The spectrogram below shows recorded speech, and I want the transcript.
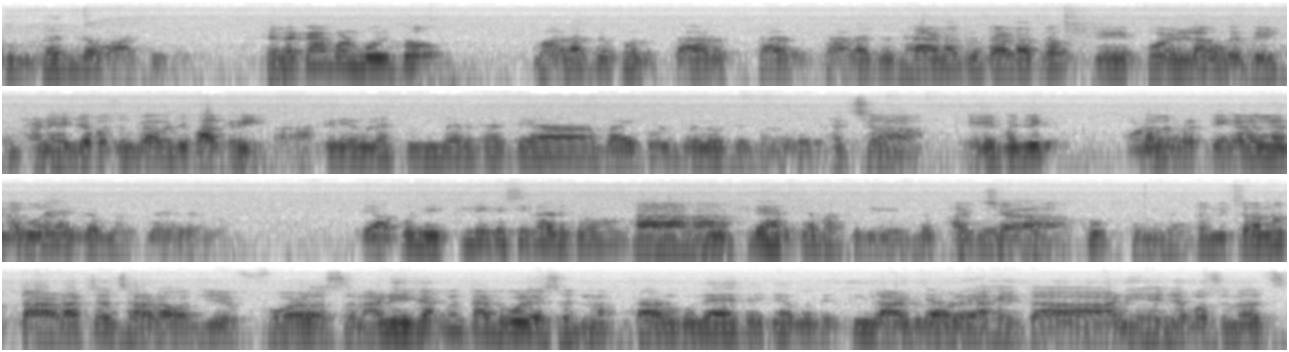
सुगंध वास येतो. ह्याला काय आपण बोलतो? माडाचं फळ ताड ताड ताडाचं झाड. झाडाचं झाडाचं ते फळ लागतं ते. आणि ह्याच्यापासून काय म्हणजे भाकरी. भाकरी एवढ्या सुंदर का त्या बायकोच बनवते बरोबर. अच्छा. हे म्हणजे कोणाला प्रत्येकाला नाही जमत. नाही जमत नाही जमत. ते आपण इडली कशी काढतो? हा हा हा. इडली हरक्या भाकरी एकदम अच्छा. खूप सुंदर. तर मित्रांनो ताडाच्या झाडावर जे फळ असतं ना आणि ह्याच्यात पण ताडगोळे असतात ना? ताड गुले आहेत त्याच्यामध्ये तीन ते चार. ताडगोळे आहेत. हा, आणि ह्याच्यापासूनच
